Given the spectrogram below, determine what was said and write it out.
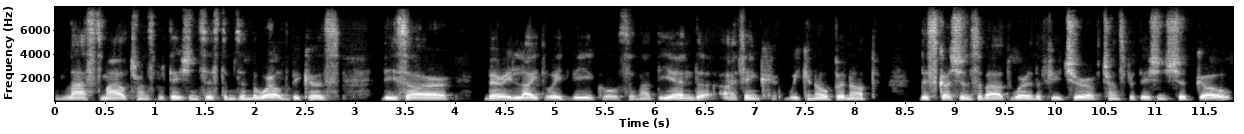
last mile transportation systems in the world because these are very lightweight vehicles. And at the end, I think we can open up discussions about where the future of transportation should go.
